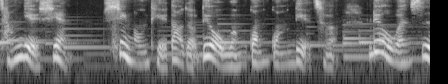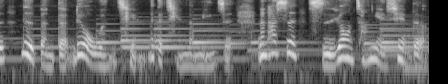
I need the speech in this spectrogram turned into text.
长野县。信浓铁道的六文观光列车，六文是日本的六文钱那个钱的名字。那它是使用长野县的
